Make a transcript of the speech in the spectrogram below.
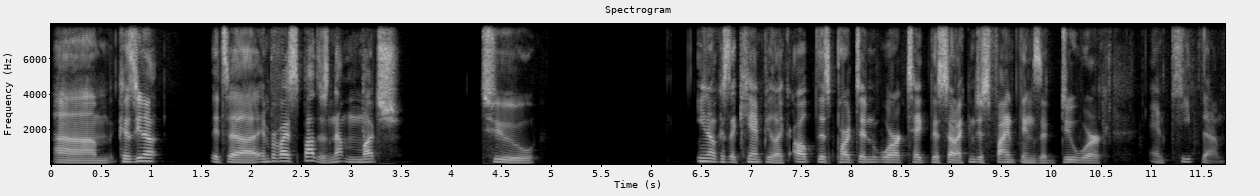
because you know it's a improvised spot. There's not much to, you know, because I can't be like, oh, this part didn't work. Take this out. I can just find things that do work and keep them.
